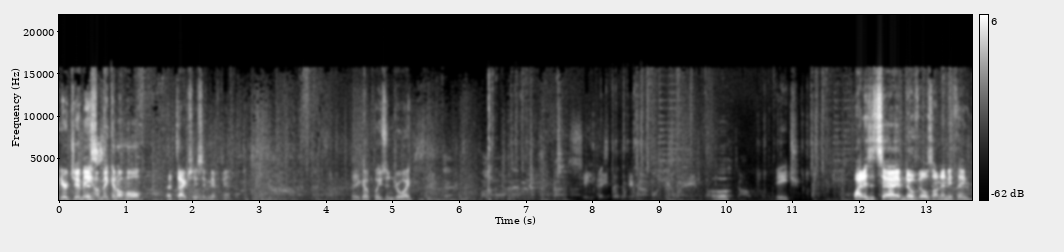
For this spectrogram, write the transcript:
Here, Jimmy. this- I'm making a hole. That's actually significant. There you go. Please enjoy. Oh, H. Why does it say I have no vills on anything?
